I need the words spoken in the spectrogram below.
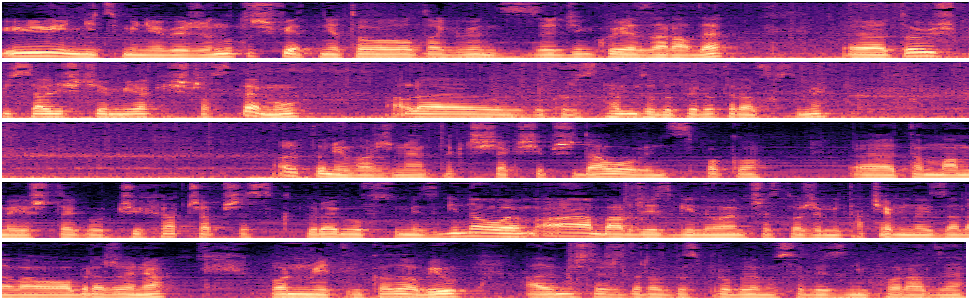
I nic mi nie bierze. No to świetnie, to tak więc dziękuję za radę. E, to już pisaliście mi jakiś czas temu, ale wykorzystałem to dopiero teraz w sumie. Ale to nieważne, tak czy siak się przydało, więc spoko. E, tam mamy jeszcze tego czyhacza, przez którego w sumie zginąłem, a bardziej zginąłem przez to, że mi ta ciemność zadawała obrażenia. On mnie tylko dobił, ale myślę, że teraz bez problemu sobie z nim poradzę.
